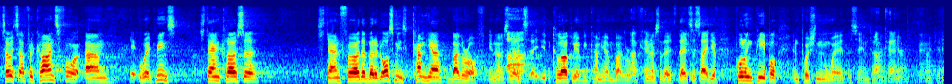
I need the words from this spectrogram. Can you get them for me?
So it's Afrikaans for, um, it, it means stand closer, stand further, but it also means come here, bugger off. You know, so uh-huh. that it's, uh, colloquially it would be come here and bugger off. You know, so there's, there's, this idea of pulling people and pushing them away at the same time. Okay. Yeah. Okay.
